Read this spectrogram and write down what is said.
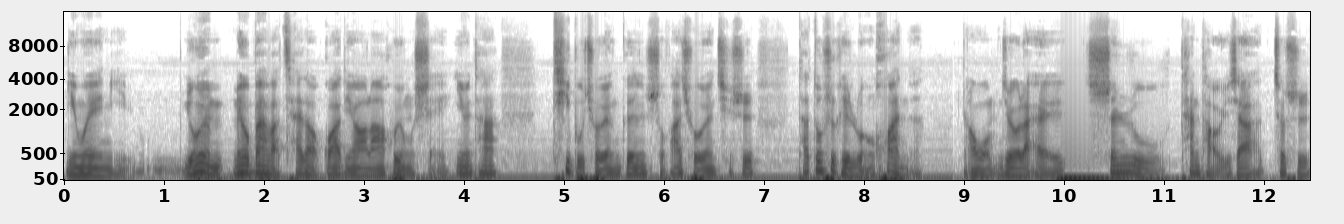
因为你永远没有办法猜到瓜迪奥拉会用谁，因为他替补球员跟首发球员其实他都是可以轮换的。然后我们就来深入探讨一下，就是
